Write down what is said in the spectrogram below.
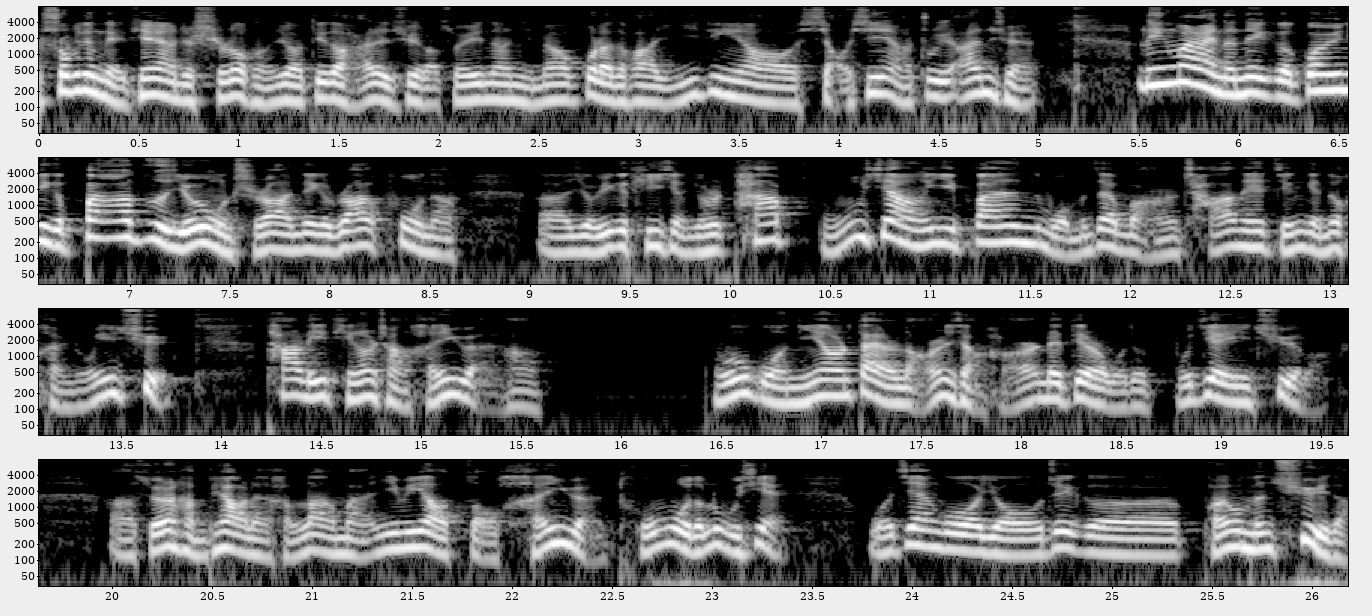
说不定哪天啊，这石头可能就要跌到海里去了。所以呢，你们要过来的话，一定要小心啊，注意安全。另外呢，那个关于那个八字游泳池啊，那个 rock pool 呢，呃，有一个提醒，就是它不像一般我们在网上查的那些景点都很容易去，它离停车场很远啊。如果您要是带着老人小孩儿，那地儿我就不建议去了啊。虽然很漂亮、很浪漫，因为要走很远徒步的路线。我见过有这个朋友们去的。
